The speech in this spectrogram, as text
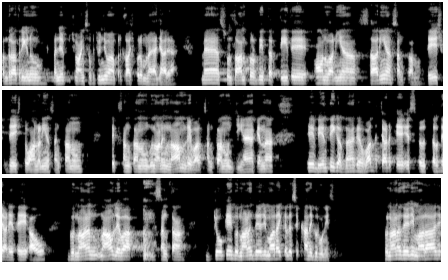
15 ਤਰੀਕ ਨੂੰ 555ਵਾਂ ਪ੍ਰਕਾਸ਼ ਪੁਰਬ ਮਨਾਇਆ ਜਾ ਰਿਹਾ ਮੈਂ ਸੁਲਤਾਨਪੁਰ ਦੀ ਧਰਤੀ ਤੇ ਆਉਣ ਵਾਲੀਆਂ ਸਾਰੀਆਂ ਸੰਗਤਾਂ ਨੂੰ, ਦੇਸ਼ ਵਿਦੇਸ਼ ਤੋਂ ਆਉਣ ਵਾਲੀਆਂ ਸੰਗਤਾਂ ਨੂੰ, ਸਿੱਖ ਸੰਗਤਾਂ ਨੂੰ, ਗੁਰੂ ਨਾਨਕ ਨਾਮ ਲੈਵਾ ਸੰਗਤਾਂ ਨੂੰ ਜੀ ਆਇਆਂ ਕਹਿੰਦਾ, ਇਹ ਬੇਨਤੀ ਕਰਦਾ ਕਿ ਵੱਧ ਚੜ ਕੇ ਇਸ ਪਵਿੱਤਰ ਦਿਹਾੜੇ ਤੇ ਆਓ। ਗੁਰੂ ਨਾਨਕ ਨਾਮ ਲੈਵਾ ਸੰਗਤਾਂ ਕਿਉਂਕਿ ਗੁਰੂ ਨਾਨਕ ਦੇਵ ਜੀ ਮਹਾਰਾਜ ਇਕੱਲੇ ਸਿੱਖਾਂ ਦੇ ਗੁਰੂ ਨਹੀਂ ਸੀ। ਗੁਰੂ ਨਾਨਕ ਦੇਵ ਜੀ ਮਹਾਰਾਜ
